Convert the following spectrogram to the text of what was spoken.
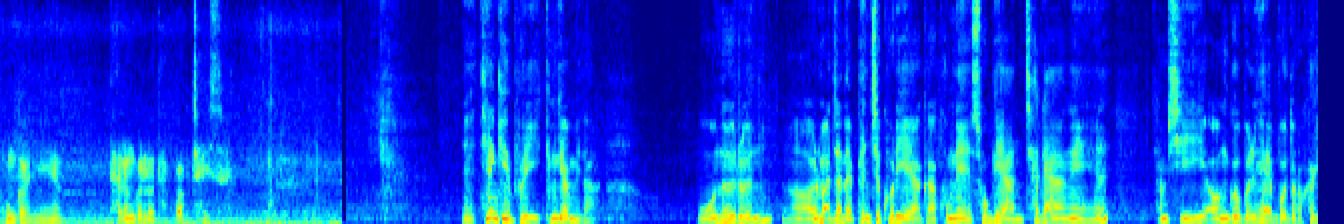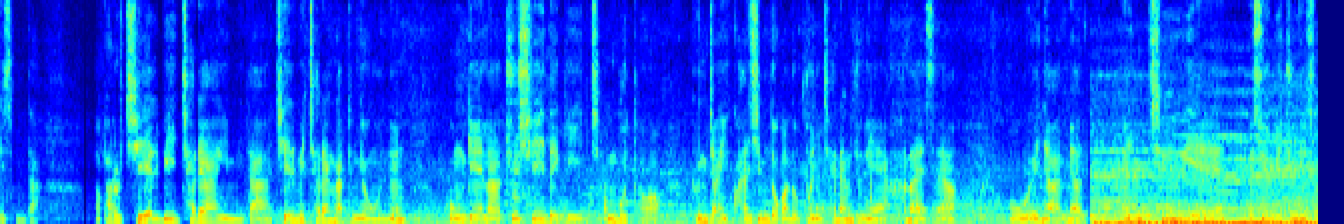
공간이에요. 다른 걸로 다 꽉 차 있어요. 예, TNK 프리 김기입니다. 오늘은 어, 얼마 전에 벤츠 코리아가 국내에 소개한 차량을 잠시 언급을 해 보도록 하겠습니다. 어, 바로 GLB 차량입니다. GLB 차량 같은 경우는 공개나 출시되기 전부터 굉장히 관심도가 높은 차량 중에 하나였어요. 어, 왜냐하면 벤츠의 SUV 중에서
